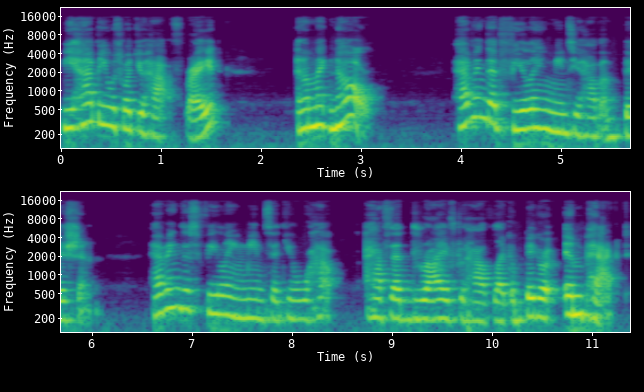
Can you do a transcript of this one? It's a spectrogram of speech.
Be happy with what you have, right? And I'm like, no. Having that feeling means you have ambition. Having this feeling means that you have, have that drive to have like a bigger impact,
